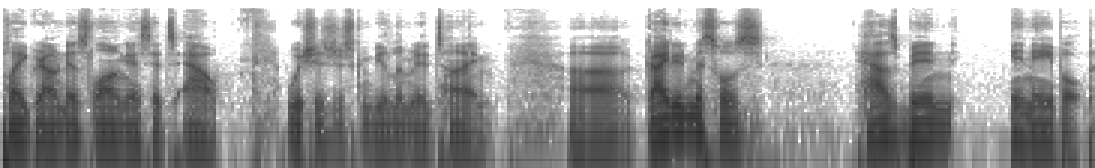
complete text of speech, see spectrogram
playground as long as it's out, which is just going to be a limited time. Uh, guided missiles has been enabled.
